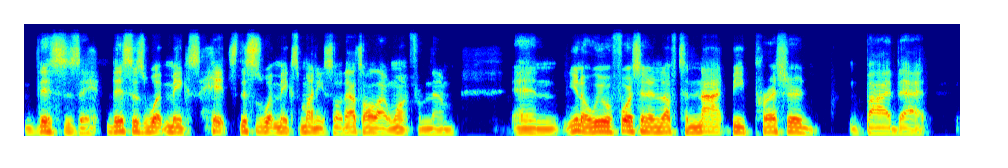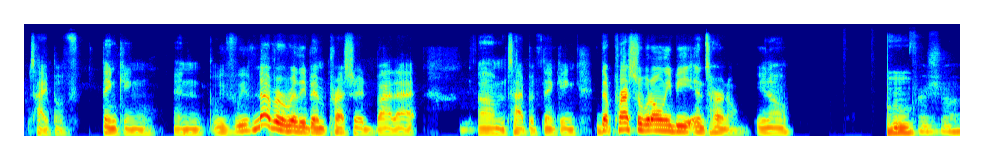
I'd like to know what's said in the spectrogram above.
this is a this is what makes hits. This is what makes money. So that's all i want from them and you know we were fortunate enough to not be pressured by that type of thinking and we've we've never really been pressured by that um type of thinking the pressure would only be internal you know for sure.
